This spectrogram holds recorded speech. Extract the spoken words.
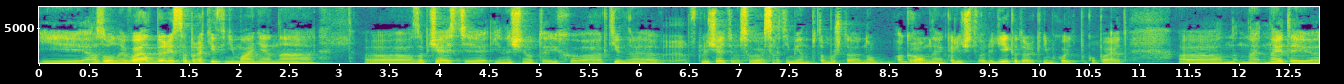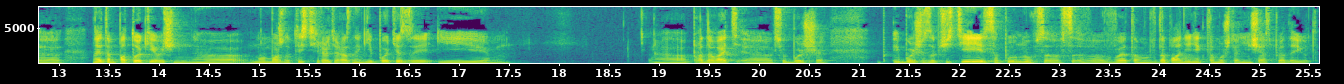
и Озон, и Wildberries обратит внимание на запчасти и начнут их активно включать в свой ассортимент, потому что ну, огромное количество людей, которые к ним ходят, покупают. Э, на, на, этой, э, на этом потоке очень ну, можно тестировать разные гипотезы и продавать все больше и больше запчастей ну, в, в, в, этом, в дополнение к тому, что они сейчас продают.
